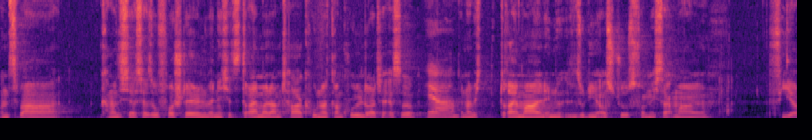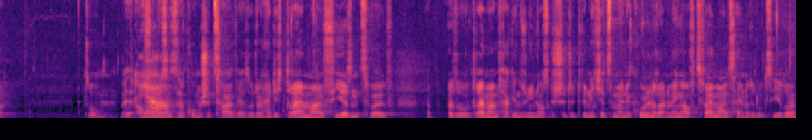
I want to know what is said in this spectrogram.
Und zwar kann man sich das ja so vorstellen, wenn ich jetzt dreimal am Tag 100 Gramm Kohlenhydrate esse, Ja. dann habe ich dreimal einen Insulinausstoß von, ich sag mal, vier. So, äh, auch Ja. wenn das jetzt eine komische Zahl wäre. So, dann hätte ich dreimal vier sind zwölf. Also dreimal am Tag Insulin ausgeschüttet. Wenn ich jetzt meine Kohlenhydratmenge auf zwei Mahlzeiten reduziere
